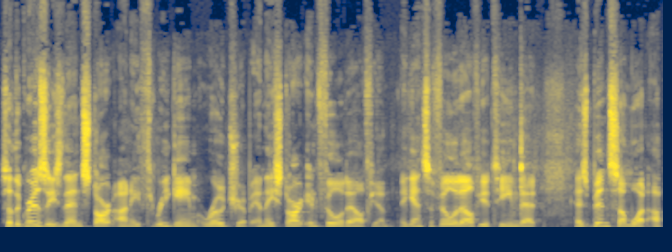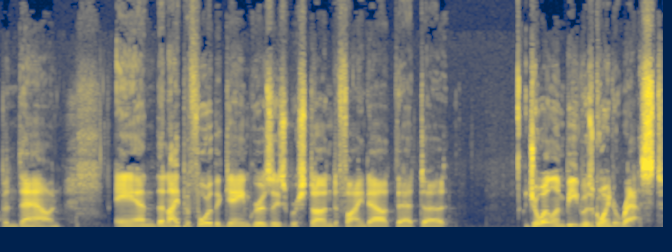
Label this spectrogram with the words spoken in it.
So the Grizzlies then start on a three game road trip, and they start in Philadelphia against a Philadelphia team that has been somewhat up and down. And the night before the game, Grizzlies were stunned to find out that uh, Joel Embiid was going to rest.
